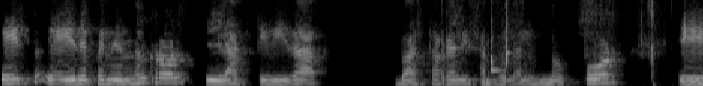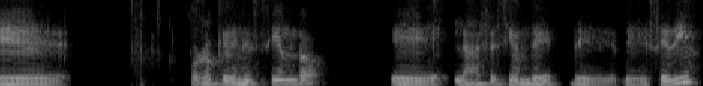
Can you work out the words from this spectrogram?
Eh, dependiendo del rol, la actividad va a estar realizando el alumno por, eh, por lo que viene siendo eh, la sesión de, ese día.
